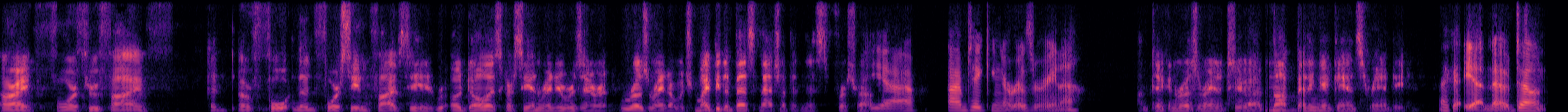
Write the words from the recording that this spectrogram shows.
All right, four through five. Uh, or four, the four seed and five seed, Adolis Garcia and Randy Arozarena, Rosarena, which might be the best matchup in this first round. Yeah. I'm taking Arozarena. I'm taking Rosarena too. I'm not betting against Randy. Okay, yeah, no, don't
